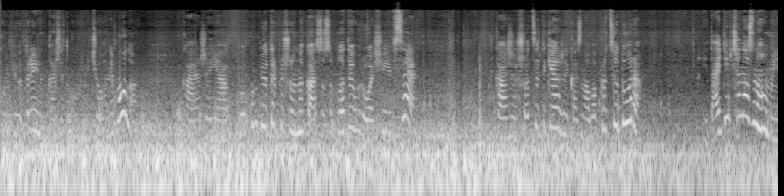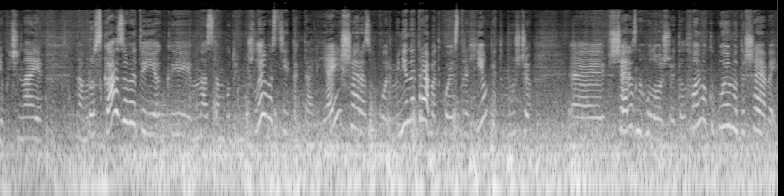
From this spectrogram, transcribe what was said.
комп'ютер, і він каже, такого нічого не було. Каже, я купив комп'ютер, пішов на касу, заплатив гроші і все. Каже, що це таке? Якась нова процедура. І та дівчина знову мені починає там розказувати, які в нас там будуть можливості і так далі. Я їй ще раз говорю, мені не треба такої страхівки, тому що е, ще раз наголошую, телефон ми купуємо дешевий.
